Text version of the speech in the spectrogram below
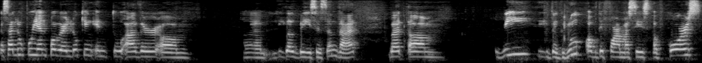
kasalukuyan po, we're looking into other um, um, legal basis on that. But um, we, the group of the pharmacists, of course,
